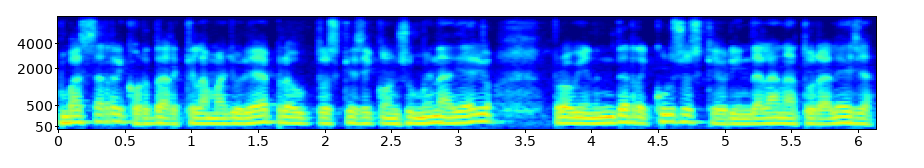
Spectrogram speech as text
Basta recordar que la mayoría de productos que se consumen a diario provienen de recursos que brinda la naturaleza,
